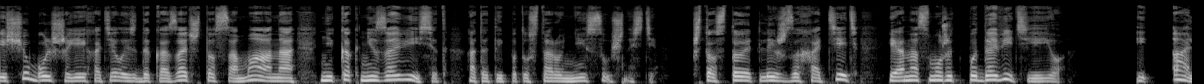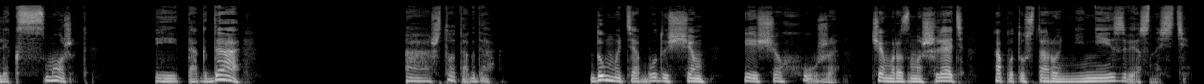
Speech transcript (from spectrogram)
еще больше ей хотелось доказать, что сама она никак не зависит от этой потусторонней сущности, что стоит лишь захотеть, и она сможет подавить ее. И Алекс сможет. И тогда... А что тогда? Думать о будущем еще хуже, чем размышлять о потусторонней неизвестности.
